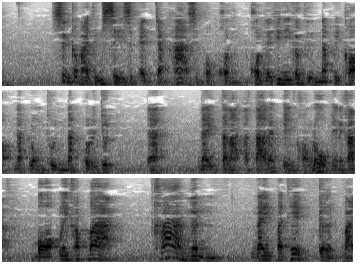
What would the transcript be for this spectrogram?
73%ซึ่งก็หมายถึง 41 จาก 56 คน คนในที่นี้ก็คือนักวิเคราะห์ นักลงทุน นักกลยุทธ์นะในตลาดอัตราแลกเปลี่ยนของโลกเนี่ยนะครับ บอกเลยครับว่าค่าเงิน ในประเทศเกิดใหม่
